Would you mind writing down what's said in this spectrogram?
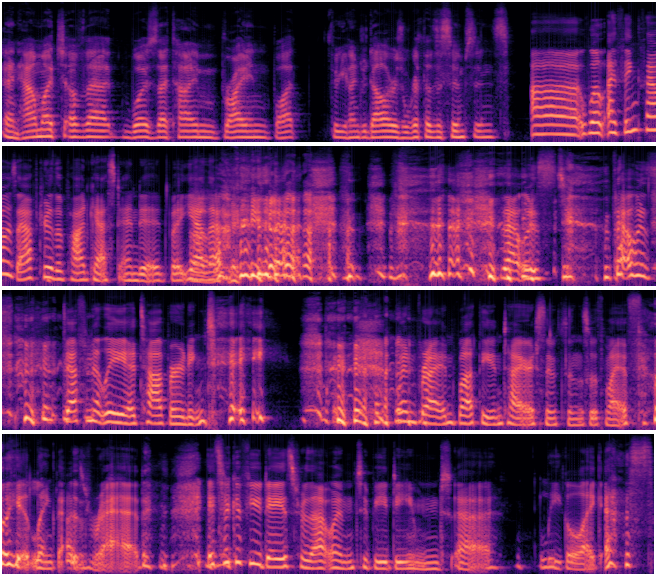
and how much of that was that time Brian bought three hundred dollars worth of The Simpsons? Uh, well, I think that was after the podcast ended, but yeah, Oh, that that was that was definitely a top earning day when Brian bought the entire Simpsons with my affiliate link. That was rad. It took a few days for that one to be deemed uh, legal, I guess.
